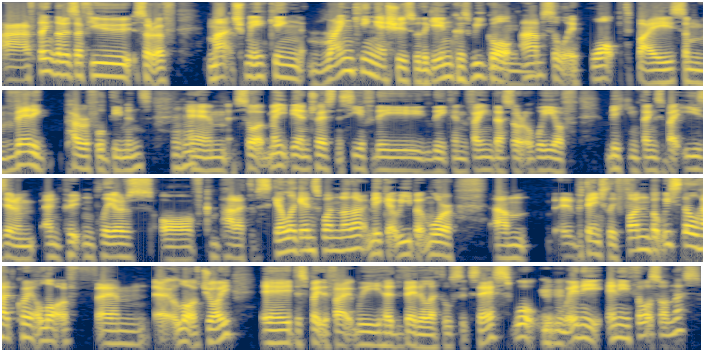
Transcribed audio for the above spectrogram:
I think there is a few sort of matchmaking ranking issues with the game because we got Mm. absolutely whopped by some very powerful demons. Mhm. Um, so it might be interesting to see if they they can find a sort of way of making things a bit easier and, and putting players of comparative skill against one another, make it a wee bit more um, uh, potentially fun. But we still had quite a lot of um, a lot of joy, uh, despite the fact we had very little success. What Mhm. any any thoughts on this?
